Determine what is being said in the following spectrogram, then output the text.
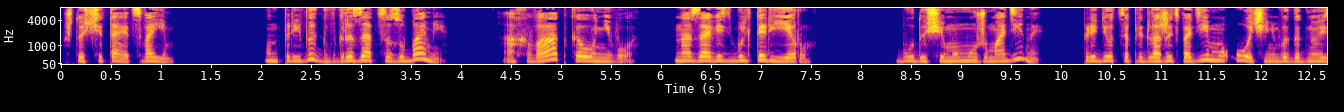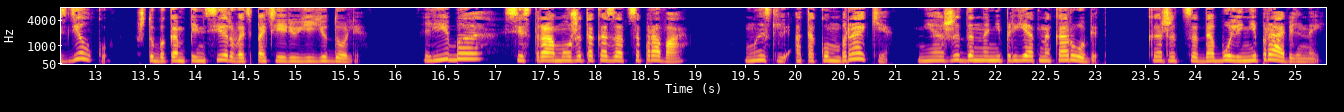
что считает своим. Он привык вгрызаться зубами, а хватка у него на зависть бультерьеру. Будущему мужу Мадины придется предложить Вадиму очень выгодную сделку чтобы компенсировать потерю ее доли. Либо сестра может оказаться права. Мысль о таком браке неожиданно неприятно коробит, кажется до боли неправильной,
